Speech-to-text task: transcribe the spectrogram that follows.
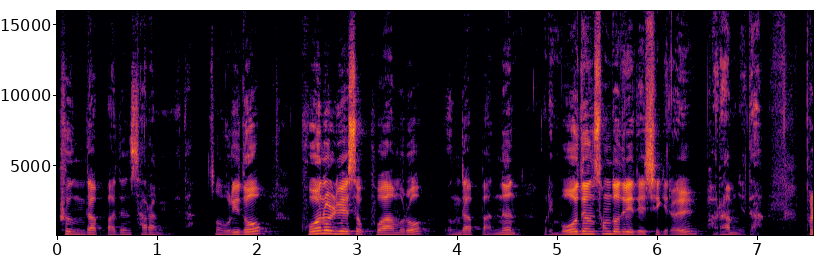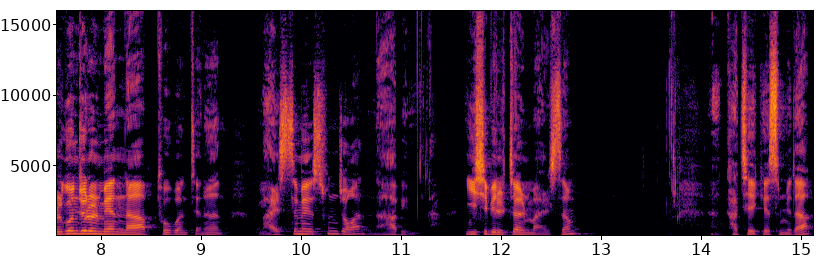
그 응답받은 사람입니다. 우리도 구원을 위해서 구함으로 응답받는 우리 모든 성도들이 되시기를 바랍니다. 붉은 줄을 맨 나합 두 번째는 말씀에 순종한 나합입니다. 21절 말씀 같이 읽겠습니다.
